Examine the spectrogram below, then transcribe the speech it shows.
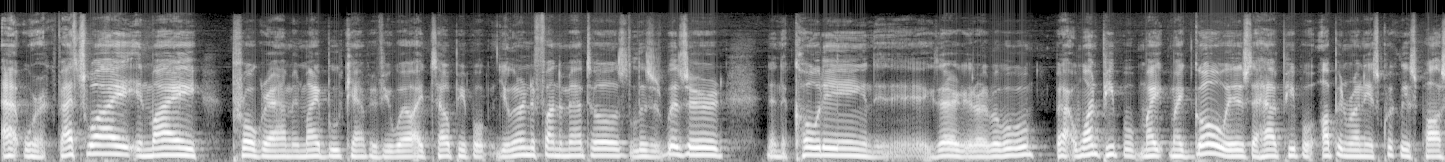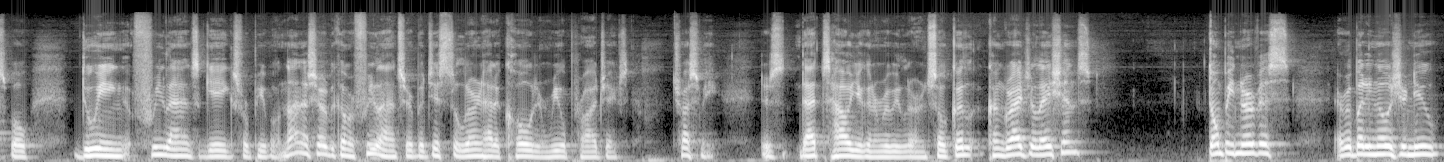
at work. That's why in my program in my boot camp, if you will. I tell people you learn the fundamentals, Lizard Wizard, then the coding and the et. But one people, my, my goal is to have people up and running as quickly as possible doing freelance gigs for people. Not necessarily become a freelancer, but just to learn how to code in real projects. Trust me, there's, that's how you're going to really learn. So good, congratulations. Don't be nervous. Everybody knows you're new,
